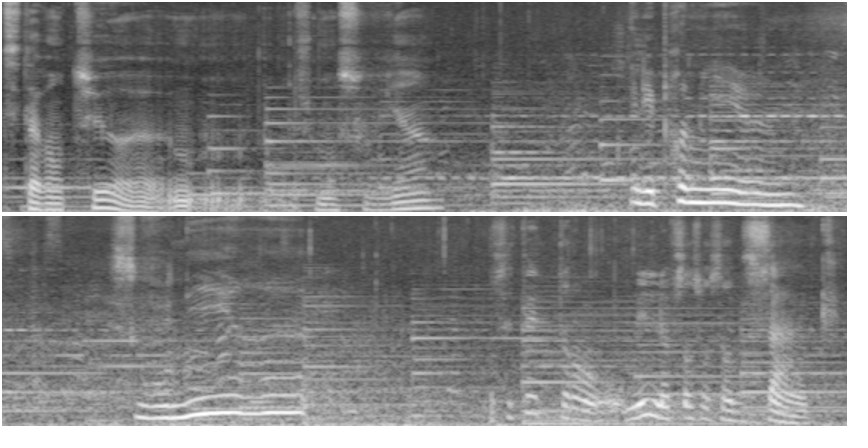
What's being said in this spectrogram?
cette aventure, euh, je m'en souviens. Les premiers euh, Souvenir. C'était en 1965.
